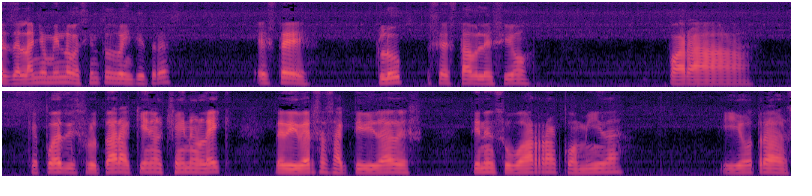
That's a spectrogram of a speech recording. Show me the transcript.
Desde el año 1923, este club se estableció para que puedas disfrutar aquí en el Channel Lake de diversas actividades. Tienen su barra, comida y otras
